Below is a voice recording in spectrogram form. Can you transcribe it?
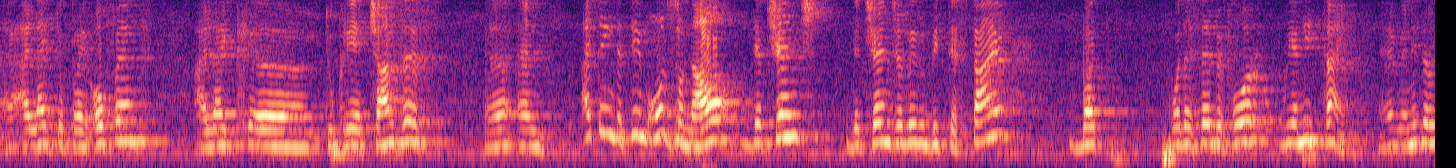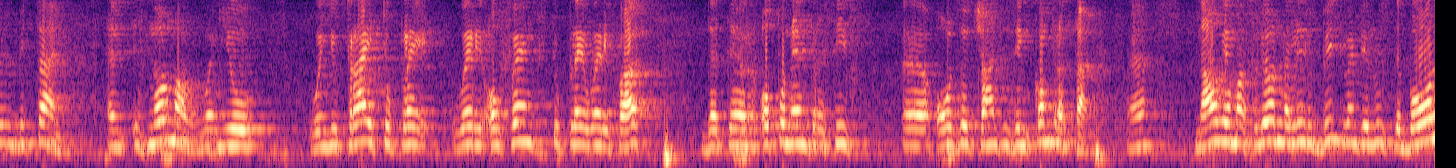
I, I like to play offense. I like uh, to create chances, uh, and I think the team also now they change. They change a little bit the style, but what I said before, we need time. eh, we need a little bit time. And it's normal when you when you try to play very offense, to play very fast, that their opponent receive uh, also chances in counter-attack. eh. Now we must learn a little bit when we lose the ball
